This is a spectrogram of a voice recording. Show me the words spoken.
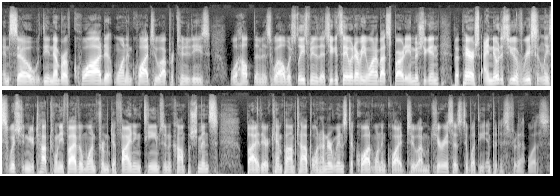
and so the number of quad one and quad two opportunities will help them as well. Which leads me to this: you can say whatever you want about Sparty and Michigan, but Parrish, I noticed you have recently switched in your top 25 and one from defining teams and accomplishments by their KenPom top 100 wins to quad one and quad two. I'm curious as to what the impetus for that was.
